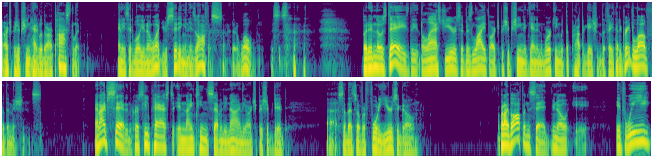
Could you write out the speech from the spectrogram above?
Archbishop Sheen had with our apostolate. And he said, "Well, you know what? You're sitting in his office." And I said, "Whoa, this is." But in those days, the, the last years of his life, Archbishop Sheen, again, in working with the propagation of the faith, had a great love for the missions. And I've said, and of course, he passed in 1979, the Archbishop did. Uh, so that's over 40 years ago. But I've often said, you know, if we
